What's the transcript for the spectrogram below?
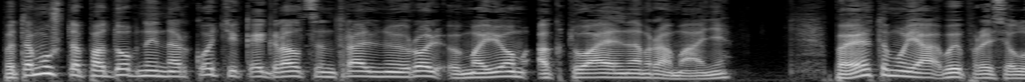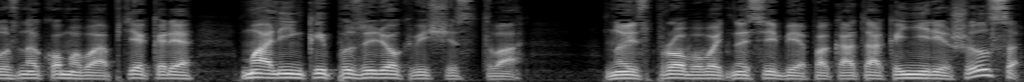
потому что подобный наркотик играл центральную роль в моем актуальном романе. Поэтому я выпросил у знакомого аптекаря маленький пузырек вещества, но испробовать на себе пока так и не решился.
